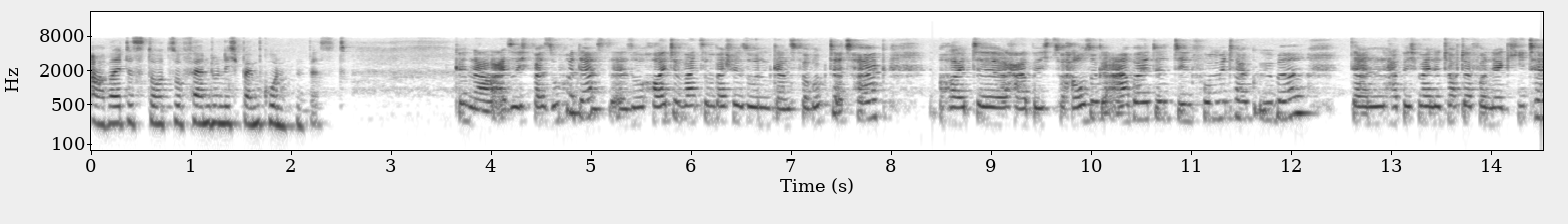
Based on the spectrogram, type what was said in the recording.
arbeitest dort, sofern du nicht beim Kunden bist. Genau, also ich versuche das. Also heute war zum Beispiel so ein ganz verrückter Tag. Heute habe ich zu Hause gearbeitet, den Vormittag über. Dann habe ich meine Tochter von der Kita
